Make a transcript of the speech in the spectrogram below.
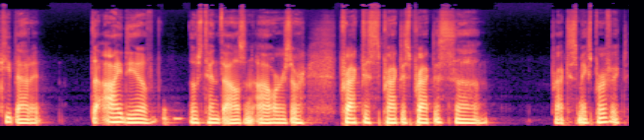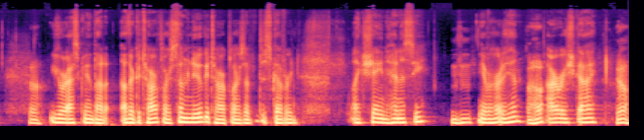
keep at it. The idea of those 10,000 hours or practice, practice, practice, uh, practice makes perfect. You were asking me about other guitar players. Some new guitar players I've discovered, like Shane Hennessy. You ever heard of him? Uh-huh. Irish guy Yeah.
